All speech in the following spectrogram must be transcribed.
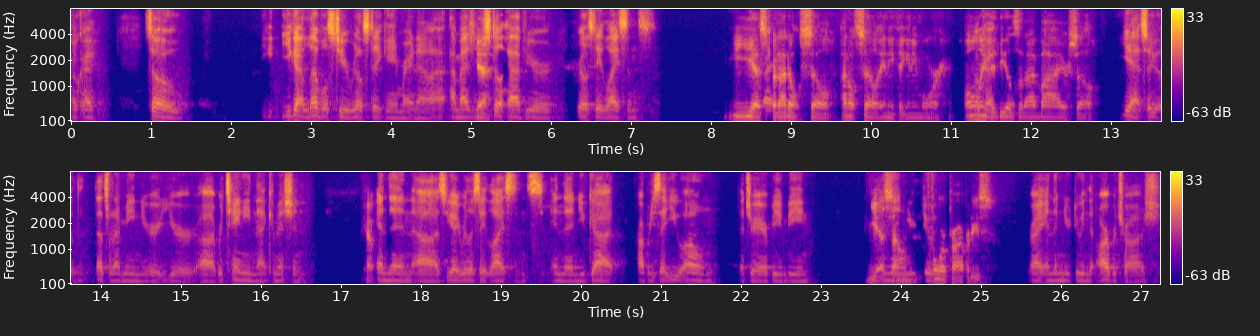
Okay. So you, you got levels to your real estate game right now. I, I imagine Yeah. you still have your real estate license. Yes, Right. but I don't sell. I don't sell anything anymore. Only Okay. the deals that I buy or sell. Yeah, so that's what I mean. You're you're uh, retaining that commission, Yep. and then uh, so you got your real estate license, and then you've got properties that you own that you're Airbnb, Yes, And I then own doing- four properties. right? And then you're doing the arbitrage,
